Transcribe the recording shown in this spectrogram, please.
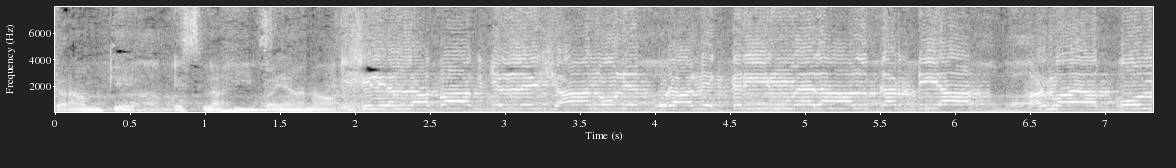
کرام کے اصلاحی بیانات۔ اسی لیے اللہ پاک جل شانہ نے قرآن کریم میں اعلان کر دیا۔ فرمایا قل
